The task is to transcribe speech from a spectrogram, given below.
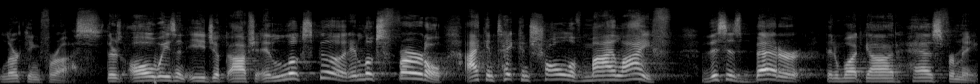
lurking for us. There's always an Egypt option. It looks good, it looks fertile. I can take control of my life. This is better than what God has for me.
